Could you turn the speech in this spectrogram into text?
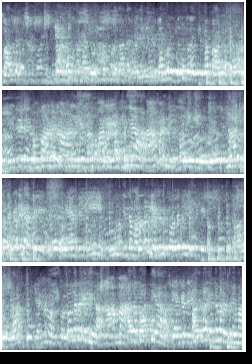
பார்த்தேன் பொம்பளைக்கு பொம்பளை வச்சுதான் ரொம்ப அப்படியா? கிடையாது. இந்த மலர்கள் என்னன்னு சொல்லவே சொல்ல- சொல்லவே இல்லையா ஆமா. அத பாத்தியா? அதெல்லாம் என்ன மரம் தெரியுமா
